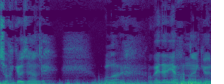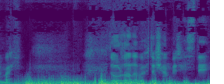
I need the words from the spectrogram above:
Çox gözəldir. Onları bu qədər yaxından görmək doğrudan da möhtəşəm bir hissdir.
